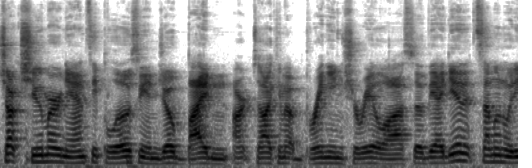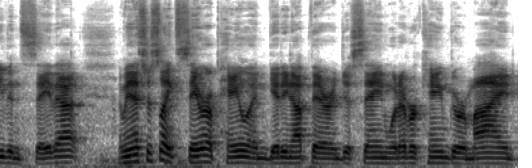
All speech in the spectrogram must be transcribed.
Chuck Schumer, Nancy Pelosi, and Joe Biden aren't talking about bringing Sharia law. So the idea that someone would even say that I mean, that's just like Sarah Palin getting up there and just saying whatever came to her mind,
